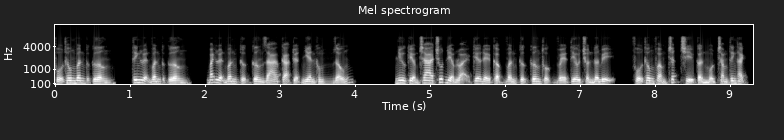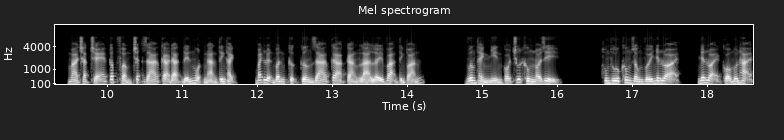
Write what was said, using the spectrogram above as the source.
phổ thông vân cực cương, tinh luyện vân cực cương, bách luyện vân cực cương giá cả tuyệt nhiên không giống như kiểm tra chút điểm loại kia đề cập vân cực cương thuộc về tiêu chuẩn đơn vị, phổ thông phẩm chất chỉ cần một trăm tinh thạch, mà chặt chẽ cấp phẩm chất giá cả đạt đến một ngàn tinh thạch, bách luyện vân cực cương giá cả càng là lấy vạn tính toán. Vương thành nhìn có chút không nói gì. Hung thú không giống với nhân loại nhân loại có muốn hại,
